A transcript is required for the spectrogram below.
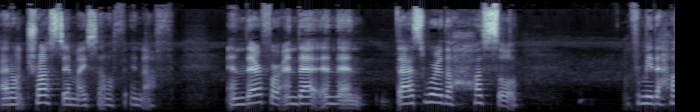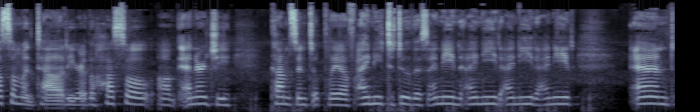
I don't trust in myself enough. And therefore, and that, and then that's where the hustle, for me, the hustle mentality or the hustle um, energy comes into play of, I need to do this. I need, I need, I need, I need. And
